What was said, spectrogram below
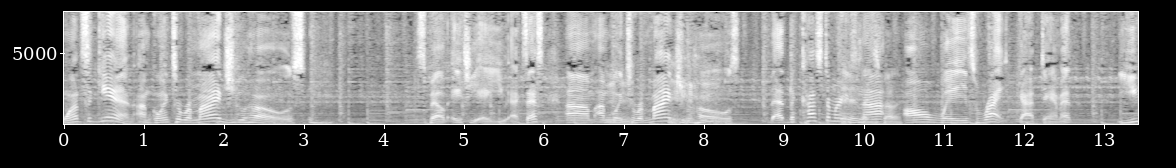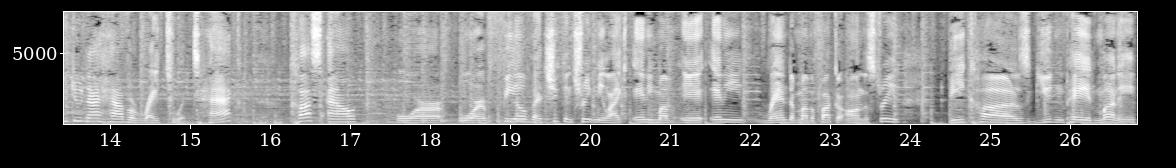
once again i'm going to remind you hoes spelled H-E-A-U-X-S. Um, I'm going to remind you, hoes, that the customer It is, is how you spell not always right. God damn it! You do not have a right to attack, cuss out, or or feel that you can treat me like any mother, any random motherfucker on the street because you didn't paid money.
